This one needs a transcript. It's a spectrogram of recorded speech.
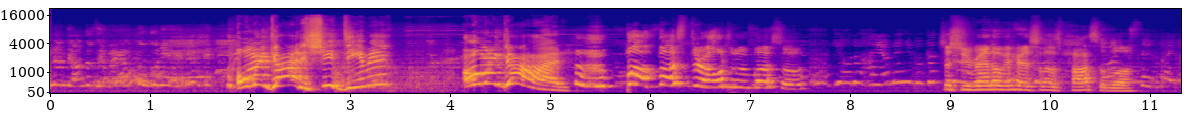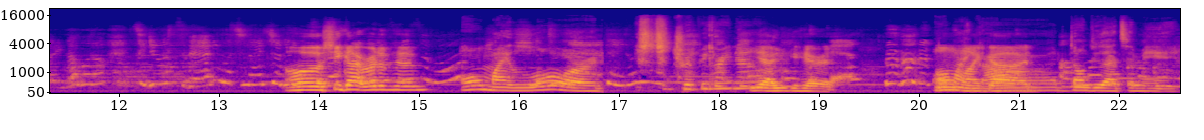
なんであんた先輩がここに Oh my god, is she a demon? Oh my god! Butt Buster Ultimate Muscle! So she ran over here as soon as possible. Oh, she got rid of him. Oh my lord. Is she tripping right now? Yeah, you can hear it. Oh, oh my, my god. god. Don't do that to me.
